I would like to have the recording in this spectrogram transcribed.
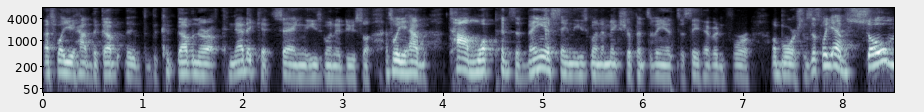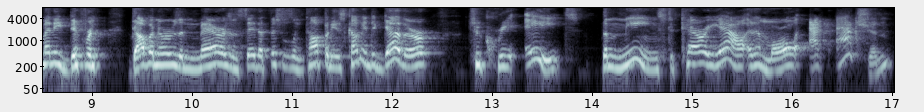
That's why you have the, gov- the, the, governor of Connecticut saying that he's going to do so. That's why you have Tom Wolf, Pennsylvania, saying that he's going to make sure Pennsylvania is a safe haven for abortions. That's why you have so many different governors and mayors and state officials and companies coming together to create the means to carry out an immoral act action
